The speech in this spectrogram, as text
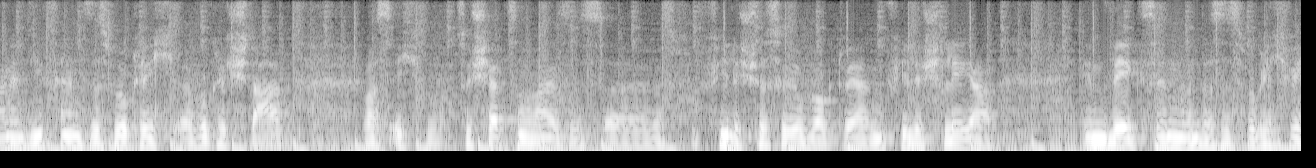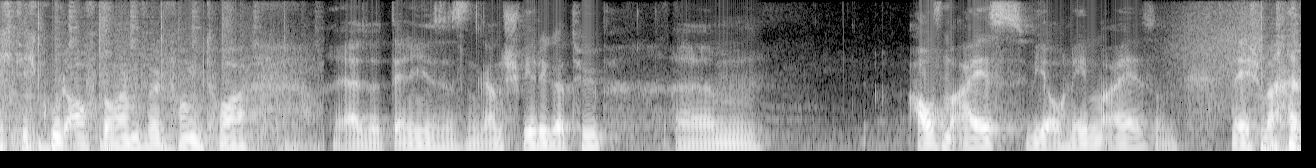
Meine Defense ist wirklich, äh, wirklich stark. Was ich zu schätzen weiß, ist, äh, dass viele Schüsse geblockt werden, viele Schläger im Weg sind und das ist wirklich wichtig, gut aufgeräumt wird vom Tor. Also Danny ist ein ganz schwieriger Typ. Ähm, auf dem Eis wie auch neben Eis. Und, nee, ich meine,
